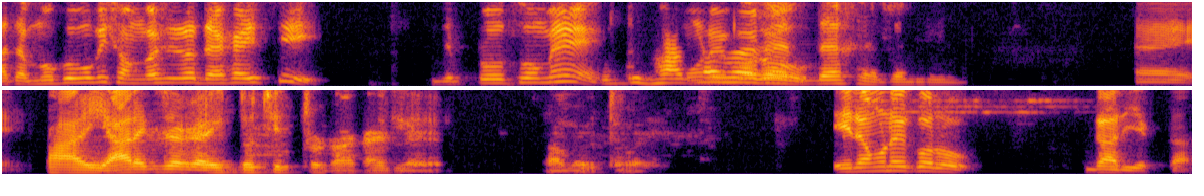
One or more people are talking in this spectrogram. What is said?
আচ্ছা মুখোমুখি সংঘর্ষটা দেখাইছি যে প্রথমে মনে করো- দেন আহ, ভাই আরেক জায়গায় একটু চিত্রটা আঁকাইলে ভালো হতে পারে এটা মনে করো গাড়ি একটা।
